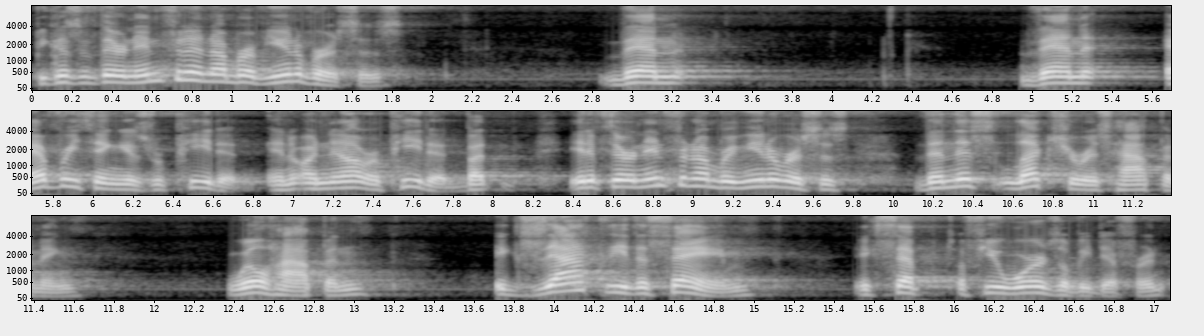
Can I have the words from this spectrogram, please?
Because if there are an infinite number of universes, then, then everything is repeated. And, or not repeated, but if there are an infinite number of universes, then this lecture is happening, will happen, exactly the same, except a few words will be different,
